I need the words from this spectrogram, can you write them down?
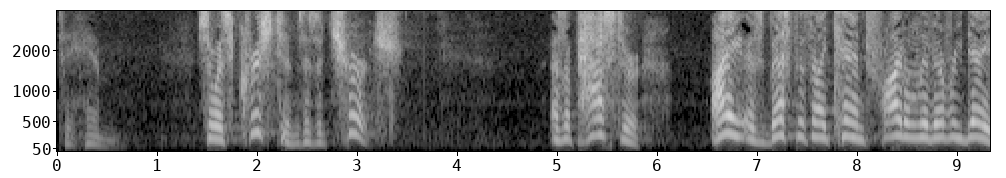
to Him. So, as Christians, as a church, as a pastor, I, as best as I can, try to live every day,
